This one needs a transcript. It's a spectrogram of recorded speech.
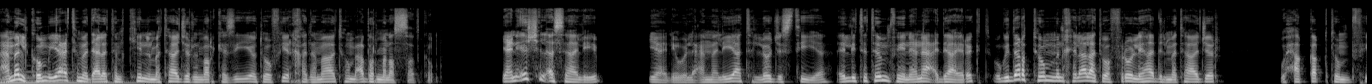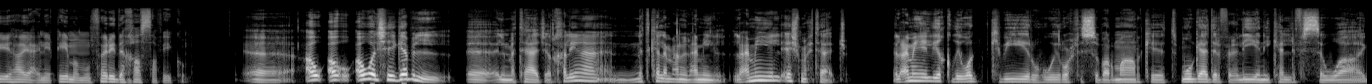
عملكم يعتمد على تمكين المتاجر المركزية وتوفير خدماتهم عبر منصتكم. يعني إيش الأساليب يعني والعمليات اللوجستية اللي تتم في نعناع direct وقدرتم من خلالها توفرون لهذه المتاجر وحققتم فيها يعني قيمة منفردة خاصة فيكم. آه، أو, أو أول شيء قبل آه، المتاجر خلينا نتكلم عن العميل. العميل إيش محتاج؟ العميل يقضي وقت كبير وهو يروح للسوبر ماركت مو قادر فعليا يكلف السواق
